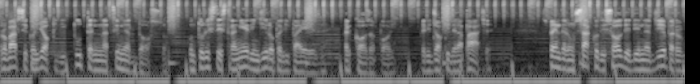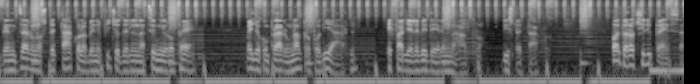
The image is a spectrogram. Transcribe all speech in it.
trovarsi con gli occhi di tutte le nazioni addosso, con turisti stranieri in giro per il paese. Per cosa poi? Per i giochi della pace? Spendere un sacco di soldi e di energie per organizzare uno spettacolo a beneficio delle nazioni europee? Meglio comprare un altro po' di armi e fargliele vedere un altro di spettacolo. Poi però ci ripensa,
